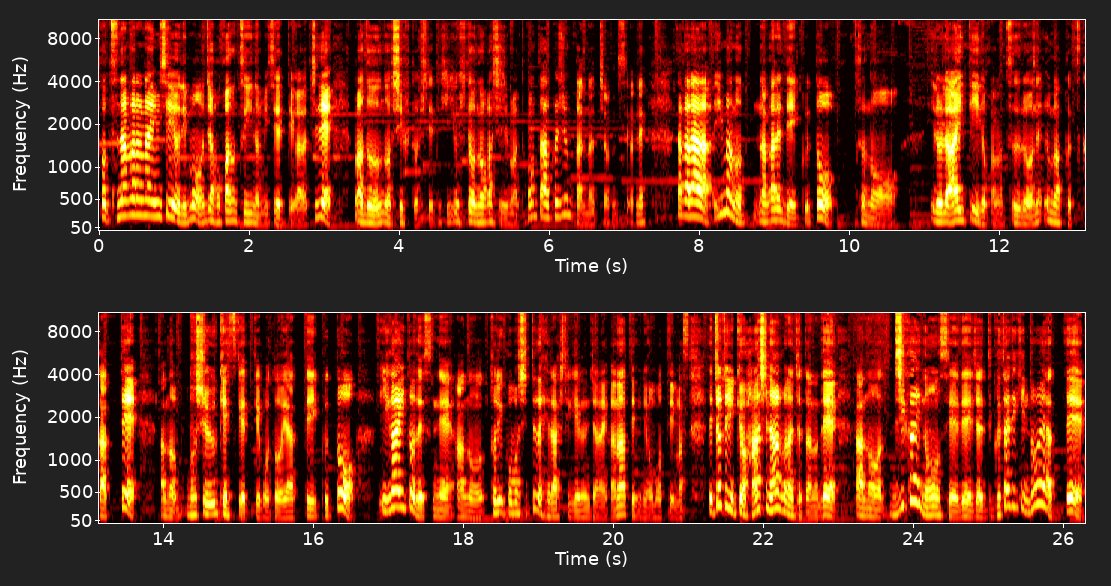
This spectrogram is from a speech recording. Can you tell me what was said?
そう、繋がらない店よりも、じゃあ他の次の店っていう形で、まあ、どんどんシフトしてって、結局人を逃してしまうと、本当悪循環になっちゃうんですよね。だから、今の流れでいくと、その、いろいろ IT とかのツールをね、うまく使って、あの、募集受付っていうことをやっていくと、意外とですね、あの、取りこぼしっていうのを減らしていけるんじゃないかなっていうふうに思っています。で、ちょっと今日話長くなっちゃったので、あの、次回の音声で、じゃあ具体的にどうやって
